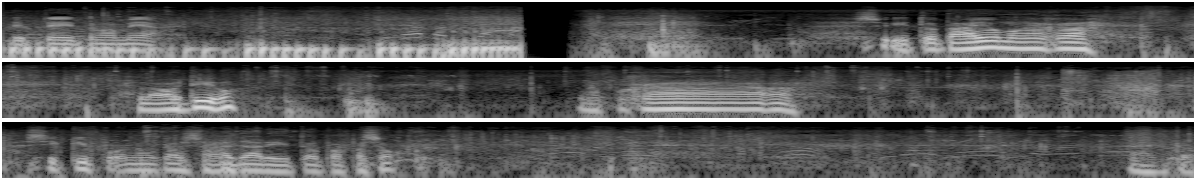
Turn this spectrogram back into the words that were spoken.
Ito. Step tayo ito mamaya. So ito tayo mga ka Laudi oh. Napaka sikip po ng kalsada rito papasok. Ito.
